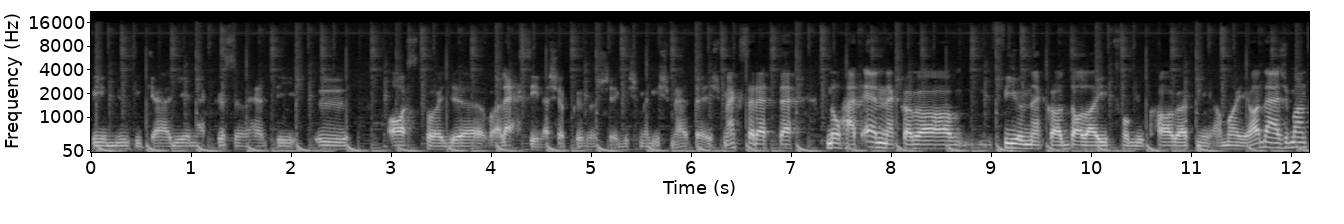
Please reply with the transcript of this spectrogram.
film musicaljének köszönheti ő azt, hogy a legszélesebb közönség is megismerte és megszerette. No, hát ennek a, a filmnek a dalait fogjuk hallgatni a mai adásban.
